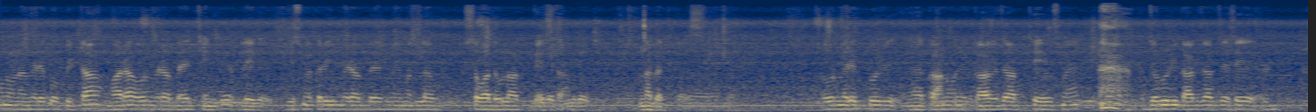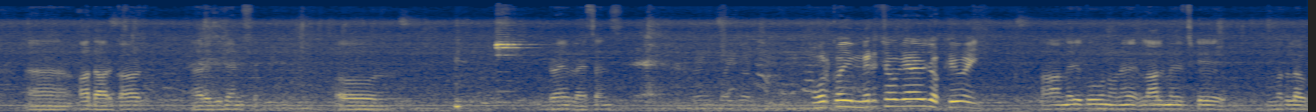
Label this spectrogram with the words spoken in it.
उन्होंने मेरे को पीटा, मारा और मेरा बैग छीन के ले गए, जिसमें करीब मेरा बैग में मतलब सवा दो लाख कैश था, नगद का। और मेरे कुछ कानूनी कागजात थे उसमें। ज़रूरी कागजात जैसे आधार कार्ड रेजिडेंस और ड्राइव लाइसेंस। और कोई मिर्च वगैरह भी जोखी भाई हाँ मेरे को उन्होंने लाल मिर्च के मतलब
